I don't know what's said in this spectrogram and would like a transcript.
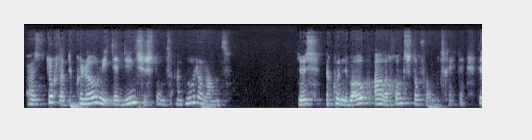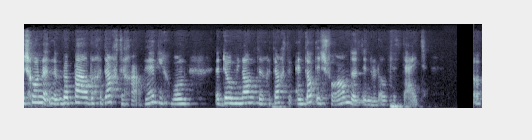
was het toch dat de kolonie ten dienste stond aan het moederland. Dus daar konden we ook alle grondstoffen onttrekken. Het is gewoon een, bepaalde gedachtegang, hè, die gewoon een dominante gedachte. En dat is veranderd in de loop der tijd. En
